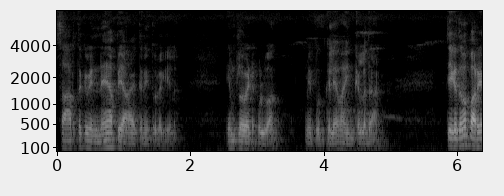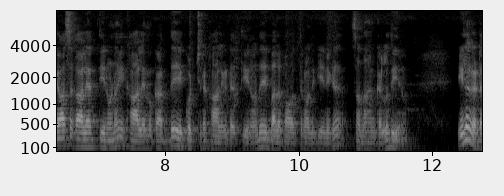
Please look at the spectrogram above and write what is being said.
සාර්ථක වෙන්නේ අපේ ආයතනය තුල කියලා. එම්ප්ලොයිට පුළුවන් මේ පුද්ගලයා වයින් කරලා දාන්න. ඒක තමයි පරියාස කාලයක් තියෙනවා නම් ඒ කාලය මොකද්ද? ඒ කොච්චර කාලයකට තියෙනවද? ඒ බලපවත්වනවද කියන එක සඳහන් කරලා තියෙනවා. ඊළඟට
